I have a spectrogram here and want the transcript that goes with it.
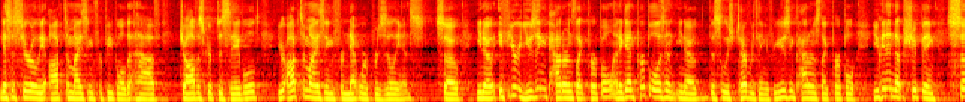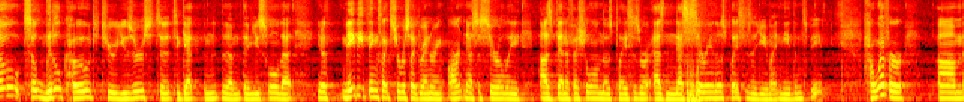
necessarily optimizing for people that have JavaScript disabled, you're optimizing for network resilience. So, you know, if you're using patterns like PRPL, and again, PRPL isn't, you know, the solution to everything. If you're using patterns like PRPL, you can end up shipping so so little code to your users to, to get them, them, them useful that, you know, maybe things like server-side rendering aren't necessarily as beneficial in those places or as necessary in those places that you might need them to be. However, um,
